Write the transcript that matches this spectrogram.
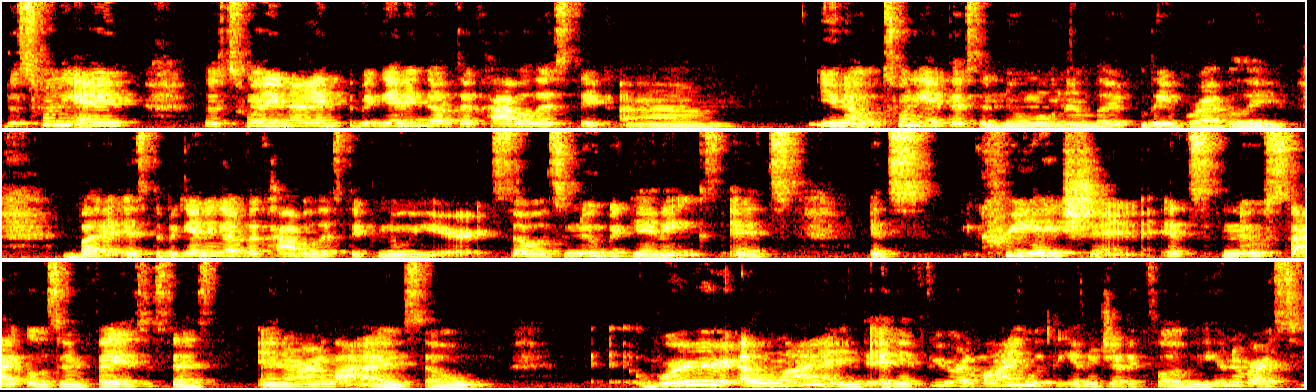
the 28th, the 29th, the beginning of the Kabbalistic, um, you know, 28th is the new moon in Libra, I believe, but it's the beginning of the Kabbalistic New Year. So it's new beginnings. It's it's creation. It's new cycles and phases that's in our lives. So we're aligned, and if you're aligned with the energetic flow of the universe,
